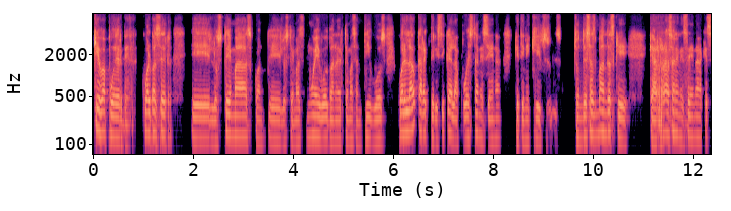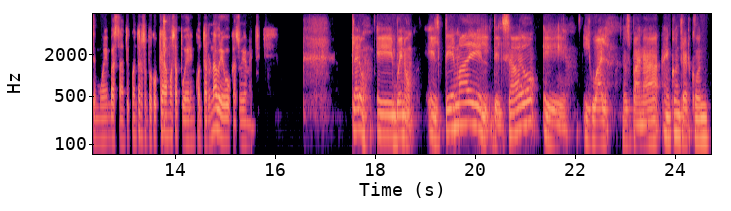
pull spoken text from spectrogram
¿qué va a poder ver? ¿Cuál va a ser eh, los temas, eh, los temas nuevos? ¿Van a haber temas antiguos? ¿Cuál es la característica de la puesta en escena que tiene Eclipse? Son de esas bandas que, que, arrasan en escena, que se mueven bastante. Cuéntanos un poco qué vamos a poder encontrar. Una abrebocas, obviamente. Claro, eh, bueno, el tema del, del sábado, igual, nos van a encontrar con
